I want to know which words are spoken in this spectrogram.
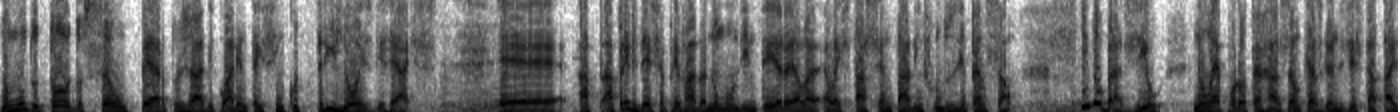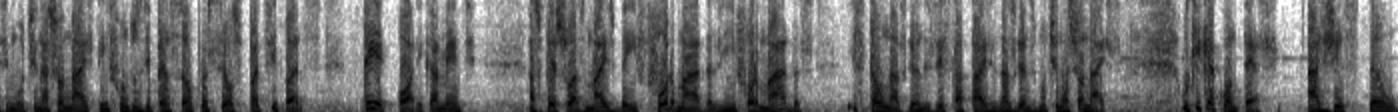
No mundo todo são perto já de 45 trilhões de reais. É, a, a, previdência privada no mundo inteiro ela, ela está assentada em fundos de pensão. E no Brasil, não é por outra razão que as grandes estatais e multinacionais têm fundos de pensão para seus participantes. Teoricamente, as pessoas mais bem formadas e informadas estão nas grandes estatais e nas grandes multinacionais. O que, que acontece? A gestão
